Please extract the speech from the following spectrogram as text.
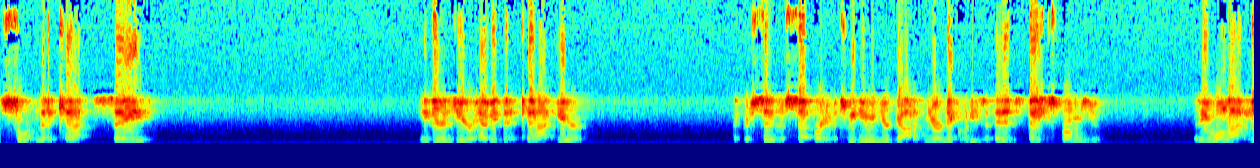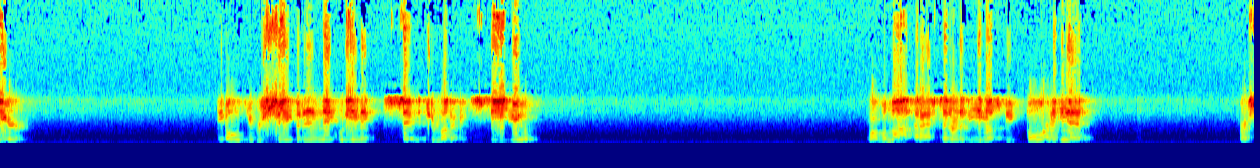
shortened that it cannot save, neither is ear heavy that it cannot hear. If your sins are separated between you and your God, and your iniquities have hid his face from you, that he will not hear. Behold, you were shapen in iniquity, and it sin that your mother conceived you. Marvel not that I said unto thee, you must be born again. For if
